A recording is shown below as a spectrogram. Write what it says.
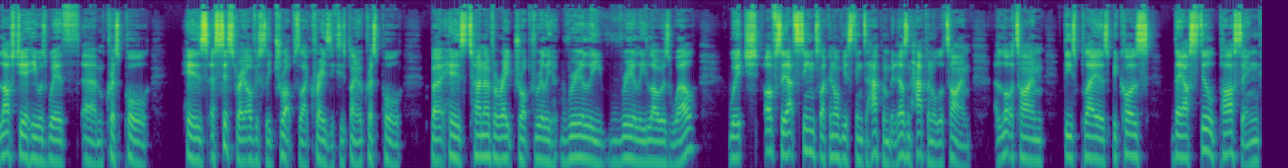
Last year, he was with um, Chris Paul. His assist rate obviously drops like crazy because he's playing with Chris Paul, but his turnover rate dropped really, really, really low as well which obviously that seems like an obvious thing to happen, but it doesn't happen all the time. A lot of time, these players, because they are still passing,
